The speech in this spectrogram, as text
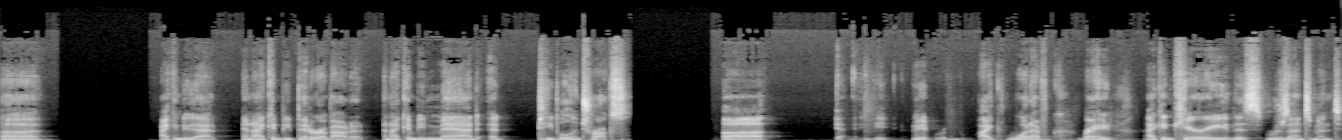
Uh, I can do that, and I can be bitter about it, and I can be mad at people in trucks uh, like whatever, right? I can carry this resentment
